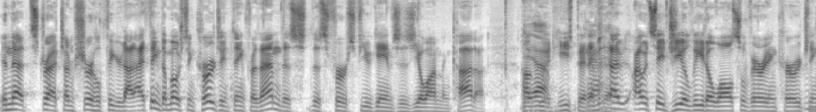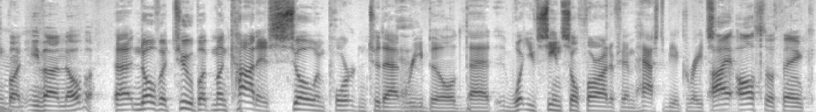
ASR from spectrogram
in that stretch, I'm sure he'll figure it out. I think the most encouraging thing for them this this first few games is Yoan Moncada, how Yeah. good he's been. I, Yeah. I, I would say Giolito also very encouraging, but Ivan Nova. uh, Nova too. But Moncada is so important to that rebuild that what you've seen so far out of him has to be a great. sign. I also think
